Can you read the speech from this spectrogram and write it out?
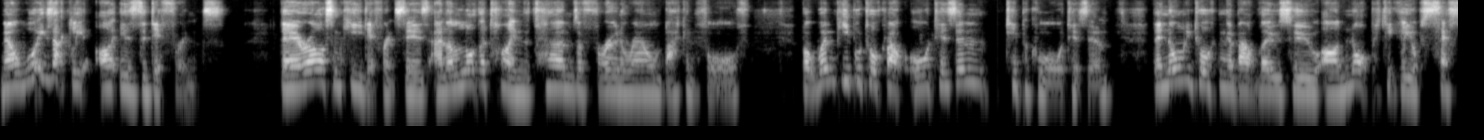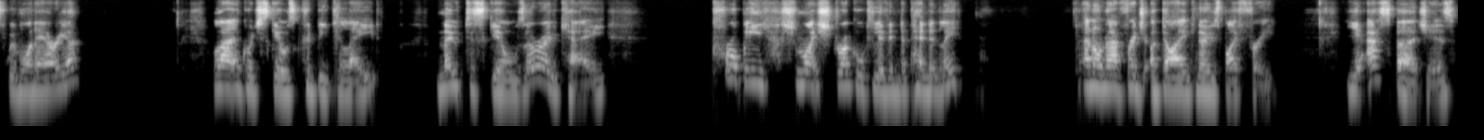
Now, what exactly are, is the difference? There are some key differences, and a lot of the time the terms are thrown around back and forth. But when people talk about autism, typical autism, they're normally talking about those who are not particularly obsessed with one area. Language skills could be delayed. Motor skills are okay. Probably might struggle to live independently. And on average are diagnosed by three. Your Asperger's,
